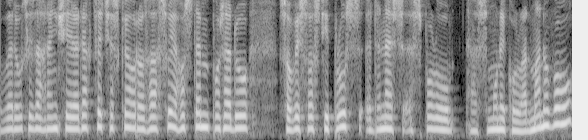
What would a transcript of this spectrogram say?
vedoucí zahraniční redakce Českého rozhlasu, je hostem pořadu Souvislosti Plus dnes spolu s Monikou Ladmanovou,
